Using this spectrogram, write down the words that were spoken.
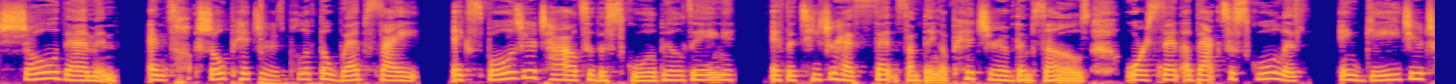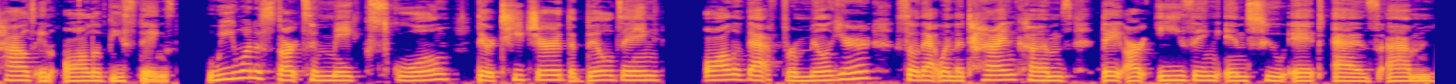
show them and, and t- show pictures, pull up the website, expose your child to the school building if the teacher has sent something, a picture of themselves or sent a back to school list, engage your child in all of these things. We want to start to make school, their teacher, the building, all of that familiar so that when the time comes, they are easing into it as, um,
